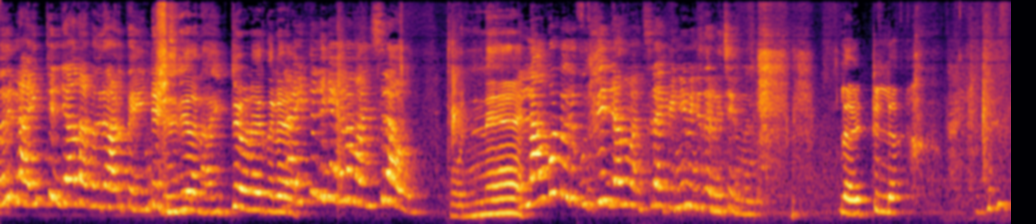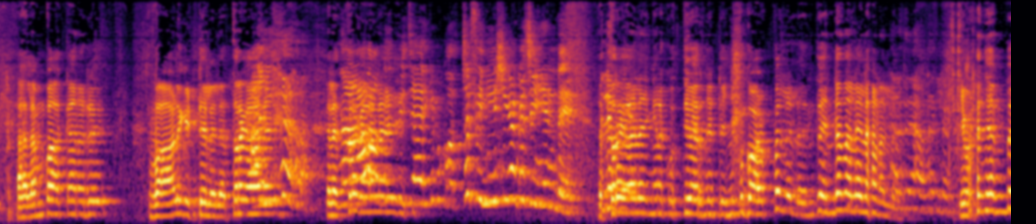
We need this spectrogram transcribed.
ഒരു ലൈറ്റ് ഇല്ലാതാണ് ഒരാൾ പെയിന്റ് ശരിയാ ലൈറ്റ് വേണമായിരുന്നല്ലേ? ലൈറ്റ് ഇല്ലെങ്കിൽ എങ്ങനെ മനസ്സിലാവും? പൊന്നേ. എല്ലാം കൊണ്ട് ഒരു ബുദ്ധി ഇല്ലാന്ന് മനസ്സിലായി പിന്നെ പിന്നെ തെളിച്ചിരുന്നത് ലൈറ്റ് ഇല്ല. അലമ്പാക്കാൻ ഒരു വാൾ കിട്ടിയല്ലോ എത്ര കാലം? അല്ല എത്ര വിചാരിക്കുമ്പോ കുറച്ച് ഫിനിഷിംഗ് ഒക്കെ ചെയ്യണ്ടേ? എത്ര കാലം ഇങ്ങനെ കുത്തി വരഞ്ഞിട്ട്? ഇനിയിപ്പോ കുഴപ്പമില്ലല്ലോ. എന്ത് എന്റെ തലയിലാണല്ലോ. ഇവിടെ ഞാൻ എന്ത്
